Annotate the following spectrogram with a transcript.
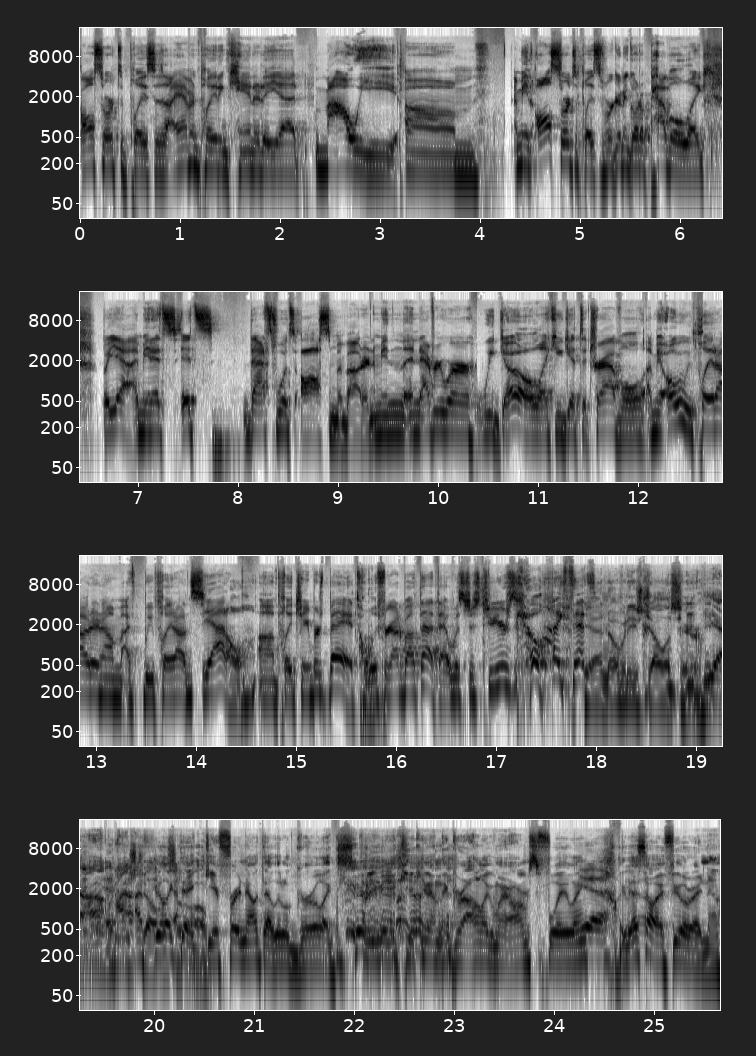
all sorts of places. I haven't played in Canada yet. Maui. Um, I mean, all sorts of places. We're gonna go to Pebble, like, but yeah, I mean, it's it's that's what's awesome about it. I mean, and everywhere we go, like, you get to travel. I mean, oh, we played out in um, we played out in Seattle, uh, played Chambers Bay. I totally forgot about that. That was just two years ago. like that. Yeah, nobody's jealous here. Yeah, I, Nobody's I feel like that all. gif right now with that little girl like screaming and kicking on the ground, like my arms flailing. Yeah. like that's how I feel right now.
